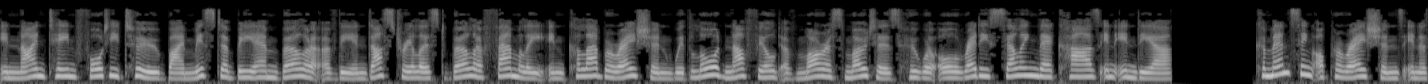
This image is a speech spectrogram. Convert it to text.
in 1942 by Mr. B. M. Birla of the industrialist Birla family in collaboration with Lord Nuffield of Morris Motors who were already selling their cars in India. Commencing operations in a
